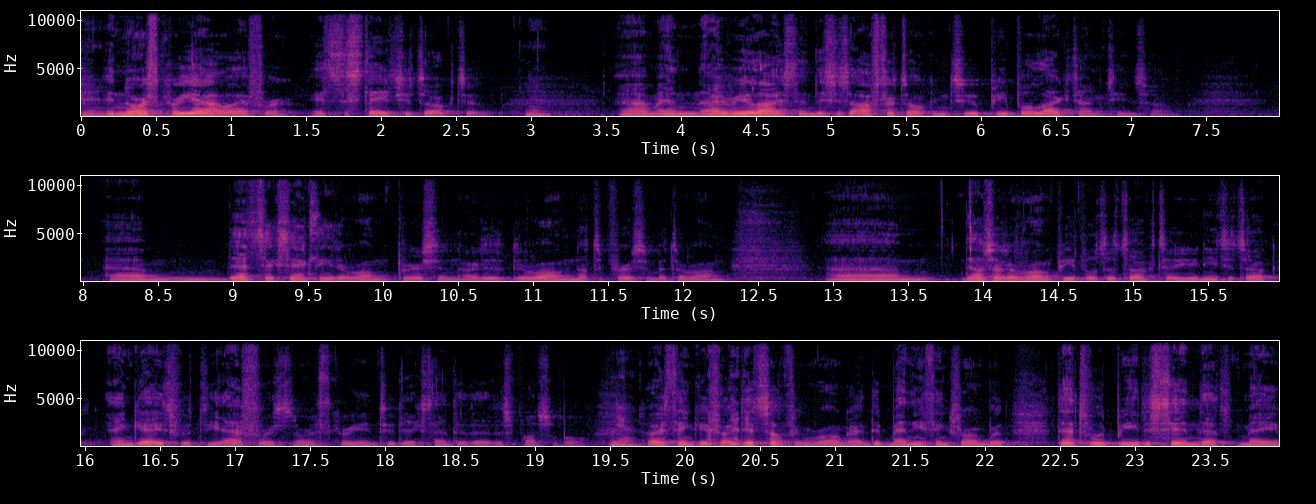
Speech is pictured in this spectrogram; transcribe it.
Yeah. In North Korea, however, it's the state you talk to. Yeah. Um, and I realized, and this is after talking to people like Jang Jin Sung, um, that's exactly the wrong person, or the, the wrong, not the person, but the wrong. Um, those are the wrong people to talk to. You need to talk, engage with the average North Korean to the extent that that is possible. Yeah. So I think if I did something wrong, I did many things wrong, but that would be the sin that may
